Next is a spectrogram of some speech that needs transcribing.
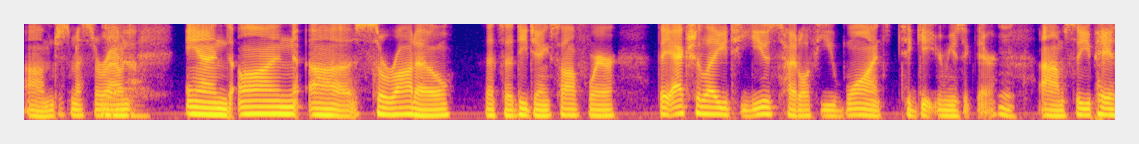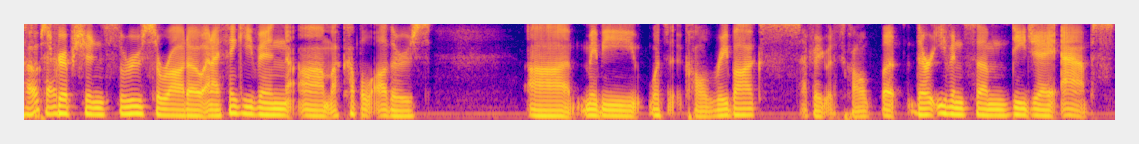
um, just messing around. Yeah. And on uh, Serato, that's a DJing software. They actually allow you to use Tidal if you want to get your music there. Um, so you pay a subscription through Serato, and I think even um, a couple others. Uh, maybe what's it called? Rebox. I forget what it's called, but there are even some DJ apps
